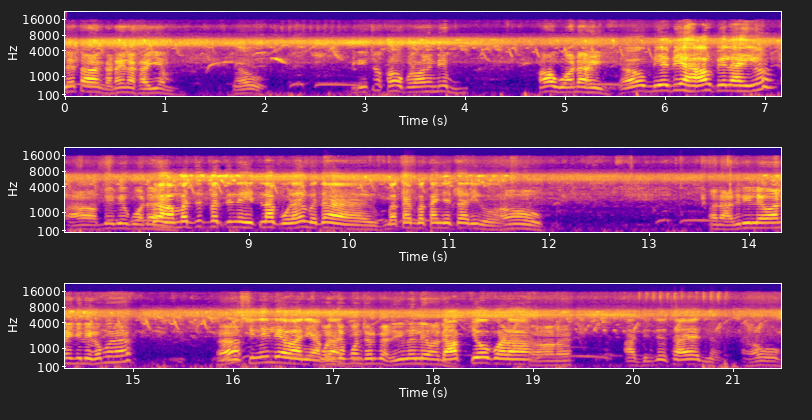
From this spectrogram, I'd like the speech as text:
લેતા ઘટાઈ ના ખાઈએ એમ. આયા. એ તો ખાવ પડવાની બે હાવ ગોડા હી. હવે બે બે હાવ પેલા હી હા. બે બે ગોડા હી. સમજ જ પડતી નહીં એટલા પોળા બધા બકાઈ બકાઈ જતા રહ્યો. હાવ. અને હાજરી લેવાની કેટલી ખબર હે? હા? ઓછી નહીં લેવાની આપણે. રૂપિયા હાજરી લઈ લેવાની. તાપ કેવો પડે તાણે. તો થાય જ ને. હાવ.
